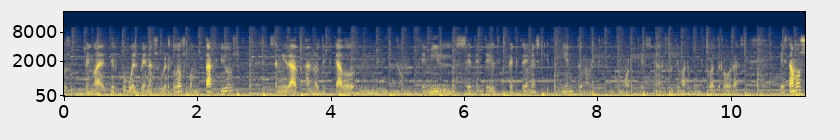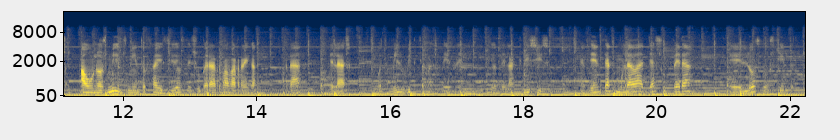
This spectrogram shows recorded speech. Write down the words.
os vengo a decir que vuelven a subir los contagios. Sanidad ha notificado 11.078 infecciones y 195 muertes en las últimas 24 horas. Estamos a unos 1.500 fallecidos de superar la barrera de las 4.000 víctimas desde el inicio de la crisis. La incidencia acumulada ya supera eh, los 200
